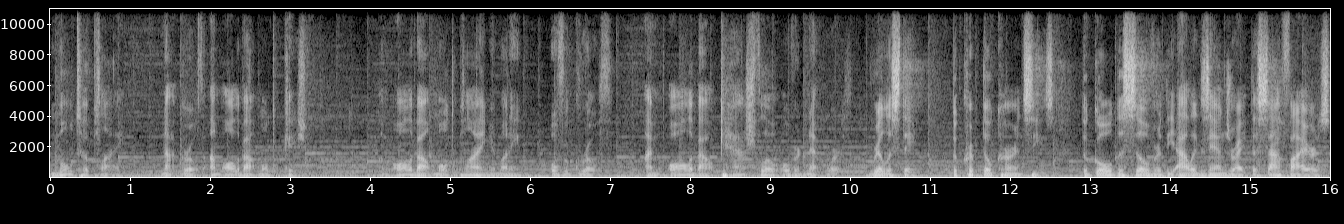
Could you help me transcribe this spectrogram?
multiplying, not growth. I'm all about multiplication. I'm all about multiplying your money over growth. I'm all about cash flow over net worth, real estate, the cryptocurrencies, the gold, the silver, the alexandrite, the sapphires,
